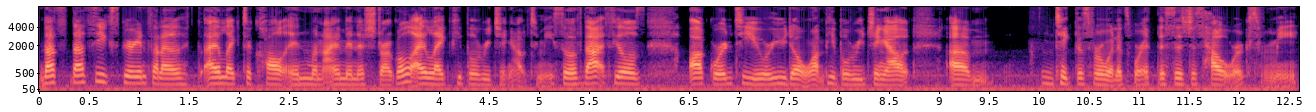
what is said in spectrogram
that's that's the experience that I I like to call in when I'm in a struggle. I like people reaching out to me. So if that feels awkward to you or you don't want people reaching out, um, take this for what it's worth. This is just how it works for me.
